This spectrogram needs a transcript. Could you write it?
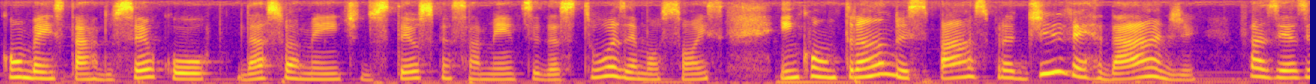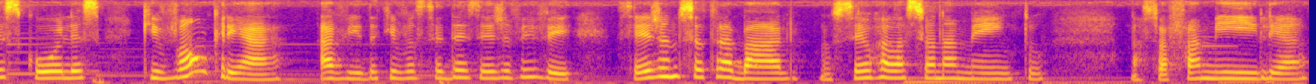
com o bem-estar do seu corpo, da sua mente, dos teus pensamentos e das tuas emoções, encontrando espaço para de verdade fazer as escolhas que vão criar a vida que você deseja viver, seja no seu trabalho, no seu relacionamento, na sua família,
